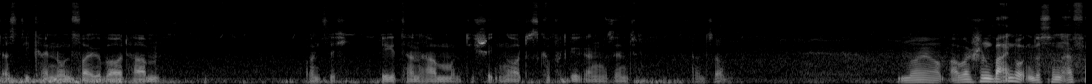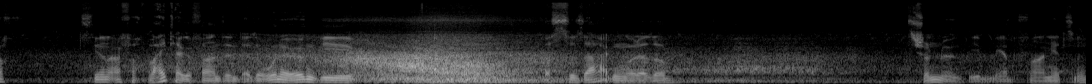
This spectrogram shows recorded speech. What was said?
dass die keinen Unfall gebaut haben und sich wehgetan haben und die schicken Autos kaputt gegangen sind und so. Naja, aber schon beeindruckend, dass dann einfach, dass die dann einfach weitergefahren sind, also ohne irgendwie was zu sagen oder so. Ist schon irgendwie mehr befahren jetzt, ne?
